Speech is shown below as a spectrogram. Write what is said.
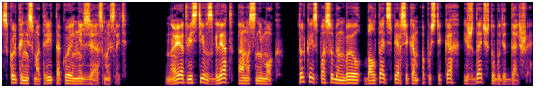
Сколько ни смотри, такое нельзя осмыслить. Но и отвести взгляд Амос не мог. Только и способен был болтать с персиком о пустяках и ждать, что будет дальше.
